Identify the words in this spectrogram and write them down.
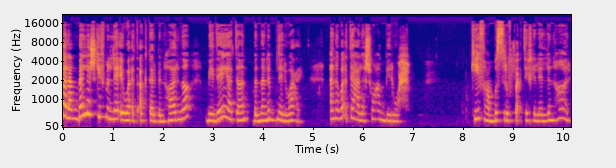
فلنبلش كيف منلاقي وقت أكتر بنهارنا بداية بدنا نبني الوعي. أنا وقتي على شو عم بيروح؟ كيف عم بصرف وقتي خلال النهار؟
